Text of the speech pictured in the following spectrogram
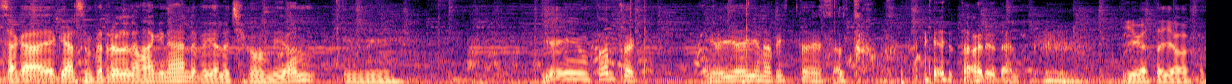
Se acaba de quedar sin petróleo la máquina, le pedí a los chicos un bidón y... Y hay un fan track. Y ahí hay una pista de salto. Está brutal. Llega hasta allá abajo.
